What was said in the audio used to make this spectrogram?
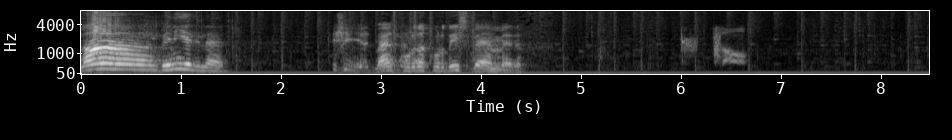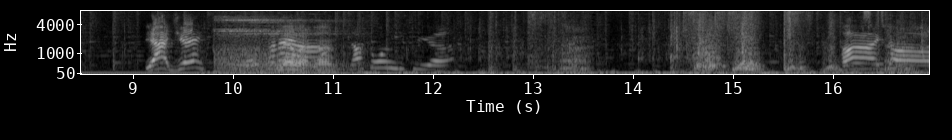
Lan beni yediler. Ben kurda kurdu hiç beğenmedim. Ya Cenk! Ne ya. var lan? Nasıl oyuncusun ya? Hayda!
